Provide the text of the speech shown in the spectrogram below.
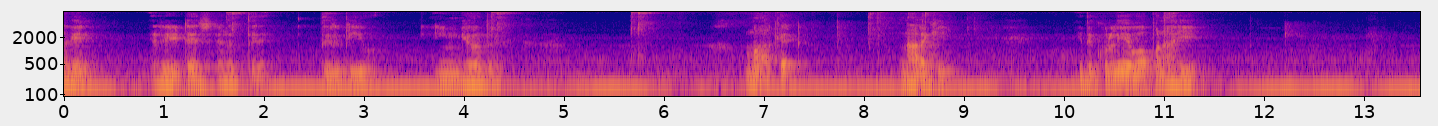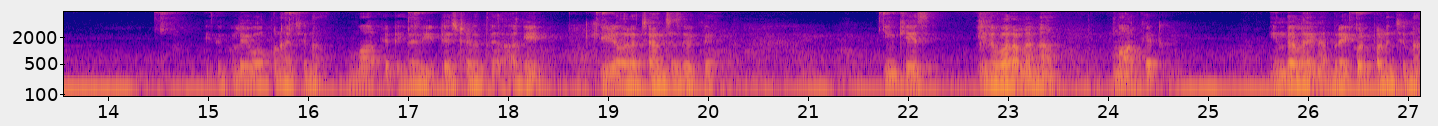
அகைன் ரீடேஸ்ட் எடுத்து திருப்பியும் இங்கே வந்துருக்கு. மார்க்கெட் நாளைக்கு இதுக்குள்ளேயே ஓப்பன் ஆகி இதுக்குள்ளேயே ஓப்பன் ஆச்சுன்னா மார்க்கெட் இதை ரீடெஸ்ட் எடுத்து அகைன் கீழே வர சான்சஸ் இருக்குது இன்கேஸ் இது வரலைன்னா மார்க்கெட் இந்த லைனை பிரேக் அவுட் பண்ணுச்சுன்னா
